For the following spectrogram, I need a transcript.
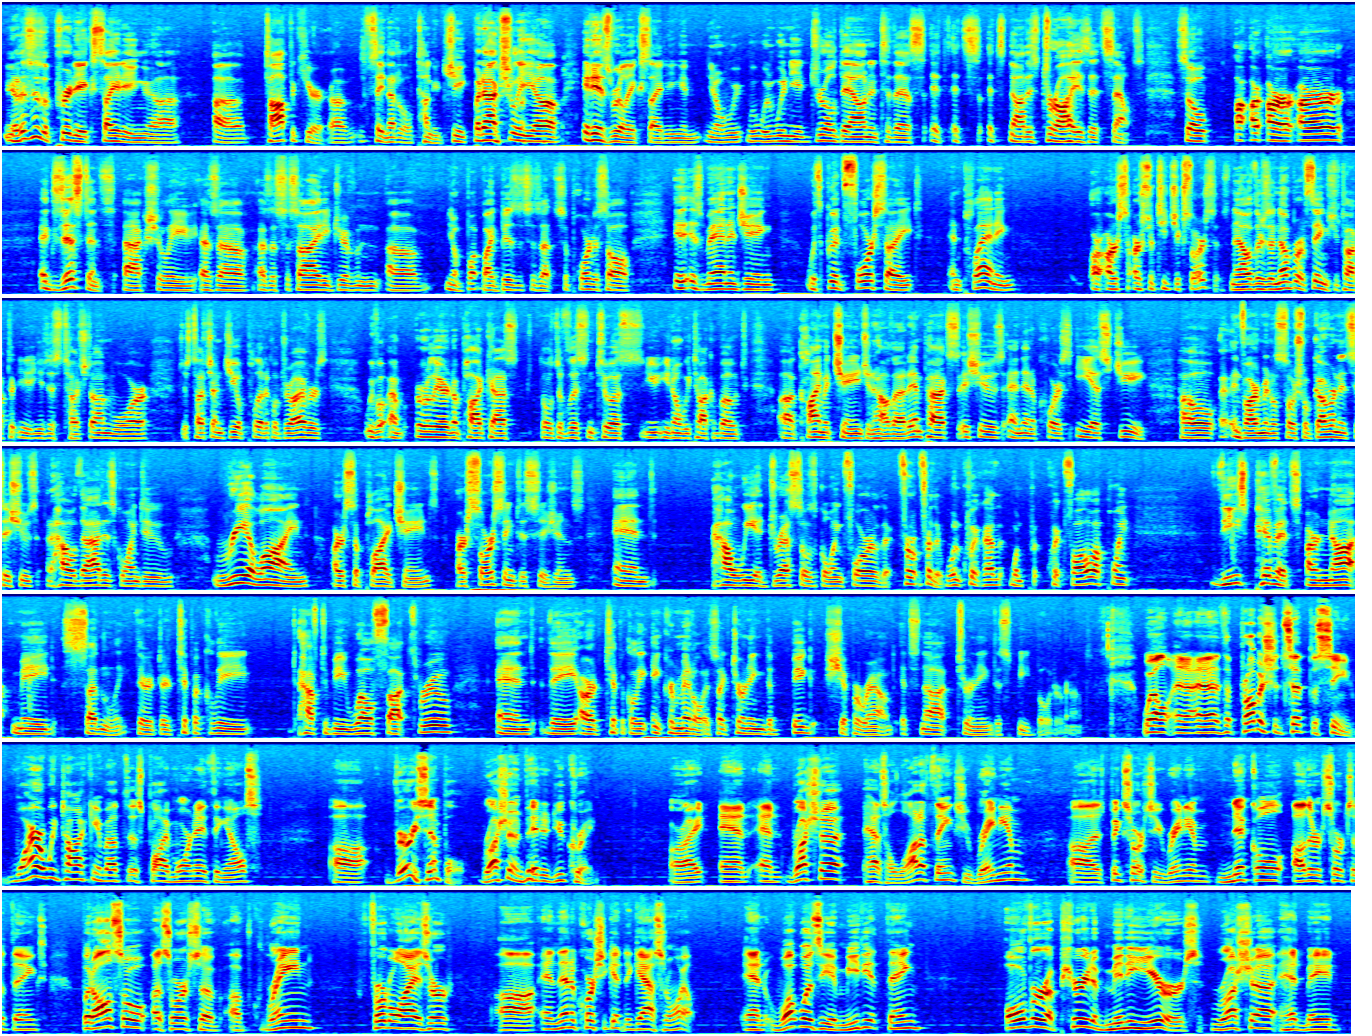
Yeah, this is a pretty exciting uh, uh, topic here. Uh, say not a little tongue in cheek, but actually, uh, it is really exciting. And you know, we, we, when you drill down into this, it, it's it's not as dry as it sounds. So our our, our existence actually as a as a society driven, uh, you know, by businesses that support us all, is managing with good foresight and planning our, our, strategic sources. Now, there's a number of things you talked. You, you just touched on war, just touched on geopolitical drivers. We've um, earlier in the podcast, those who've listened to us, you, you know, we talk about uh, climate change and how that impacts issues, and then of course ESG, how uh, environmental social governance issues, and how that is going to realign our supply chains, our sourcing decisions, and how we address those going forward. Further, one quick one quick follow up point these pivots are not made suddenly. They're they're typically have to be well thought through and they are typically incremental. It's like turning the big ship around. It's not turning the speedboat around. Well, and I probably should set the scene. Why are we talking about this probably more than anything else? Uh, very simple. Russia invaded Ukraine. All right, and and Russia has a lot of things: uranium, uh, it's a big source of uranium, nickel, other sorts of things but also a source of, of grain, fertilizer, uh, and then, of course, you get into gas and oil. And what was the immediate thing? Over a period of many years, Russia had made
